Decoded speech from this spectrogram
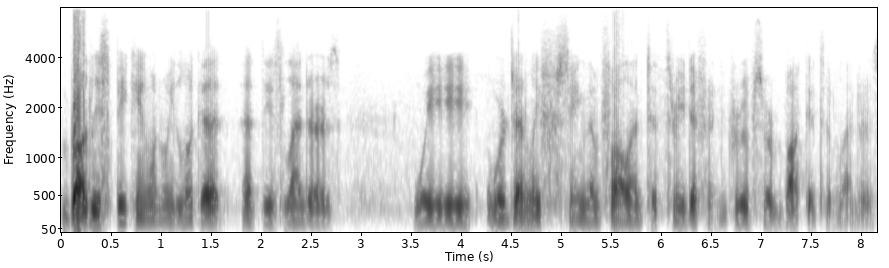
Broadly speaking, when we look at, at these lenders, we we're generally seeing them fall into three different groups or buckets of lenders.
